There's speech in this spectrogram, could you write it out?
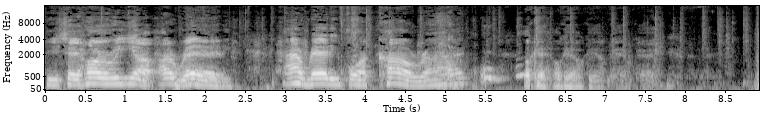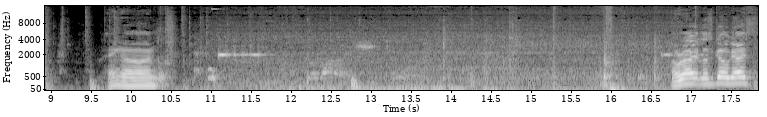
You say, hurry up. I'm ready. I'm ready for a car ride. Okay, okay, okay, okay, okay. Hang on. All right, let's go, guys.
